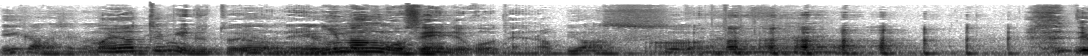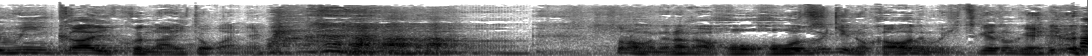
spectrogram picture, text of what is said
いいかもしれませんまあ、やってみるとね、うん。2万5千円で買うたんやろ？いやそうでウインカー1個ないとかね そらもんねなんかほほおずきの皮でもひっつけとけ言うて。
